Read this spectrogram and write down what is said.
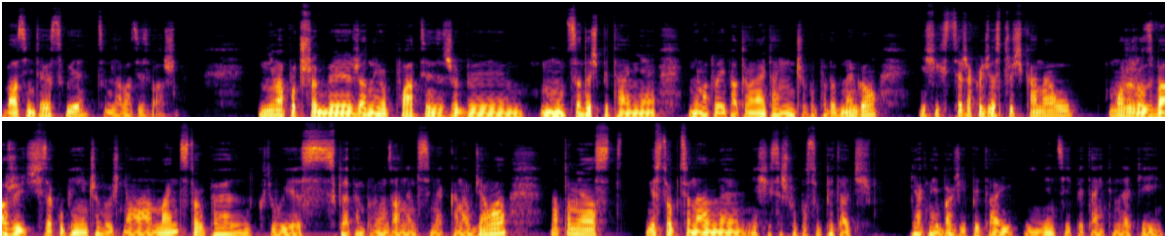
Was interesuje, co dla Was jest ważne. Nie ma potrzeby żadnej opłaty, żeby móc zadać pytanie. Nie ma tutaj Patronite ani niczego podobnego. Jeśli chcesz jakoś wesprzeć kanał, możesz rozważyć zakupienie czegoś na mindstore.pl, który jest sklepem powiązanym z tym, jak kanał działa. Natomiast jest to opcjonalne. Jeśli chcesz po prostu pytać, jak najbardziej pytaj. Im więcej pytań, tym lepiej.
